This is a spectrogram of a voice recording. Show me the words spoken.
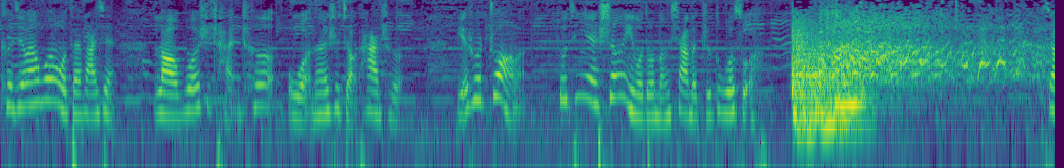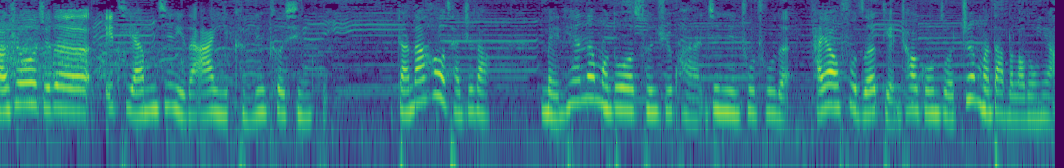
可结完婚我才发现，老婆是铲车，我呢是脚踏车。别说撞了，就听见声音我都能吓得直哆嗦。小时候觉得 ATM 机里的阿姨肯定特辛苦，长大后才知道。每天那么多存取款进进出出的，还要负责点钞工作，这么大的劳动量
